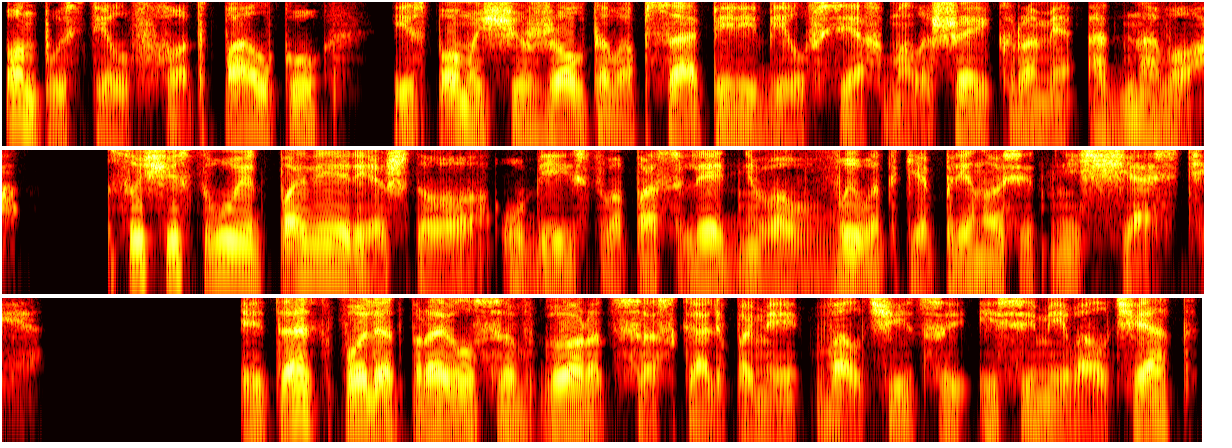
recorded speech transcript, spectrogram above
Он пустил в ход палку и с помощью желтого пса перебил всех малышей, кроме одного. Существует поверье, что убийство последнего в выводке приносит несчастье. Итак, Поль отправился в город со скальпами волчицы и семи волчат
